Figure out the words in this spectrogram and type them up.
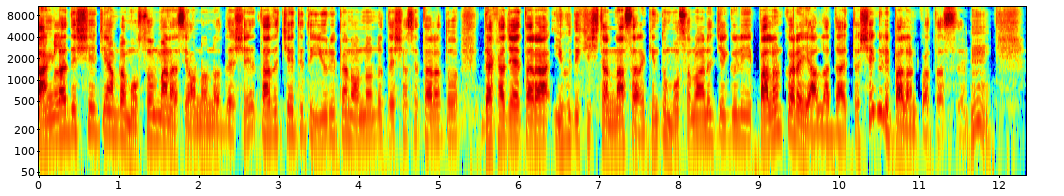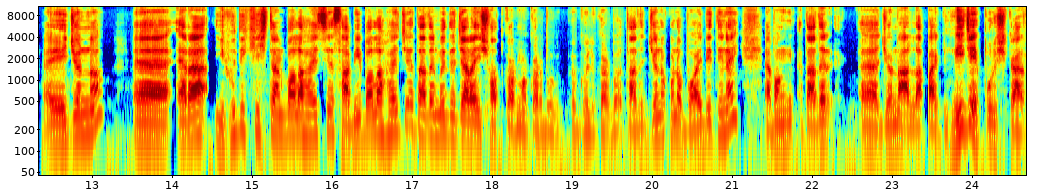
বাংলাদেশে যে আমরা মুসলমান আছি অন্যান্য দেশে, তাদের চাইতে তো ইউরোপিয়ান অন্যান্য দেশ আছে, তারা তো দেখা যায় তারা ইহুদি, খ্রিস্টান, নাসারা, কিন্তু মুসলমানের যেগুলি পালন করে আল্লাহ দায়িত্ব, সেগুলি পালন করতেছে, হুম? এই জন্য এরা ইহুদি, খ্রিস্টান বলা হয়েছে, সাবি বলা হয়েছে, তাদের মধ্যে যারা এই সৎকর্ম করব গুলি করব, তাদের জন্য কোনো ভয়ভীতি নাই এবং তাদের জন্য আল্লাহ পাক নিজে পুরস্কার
